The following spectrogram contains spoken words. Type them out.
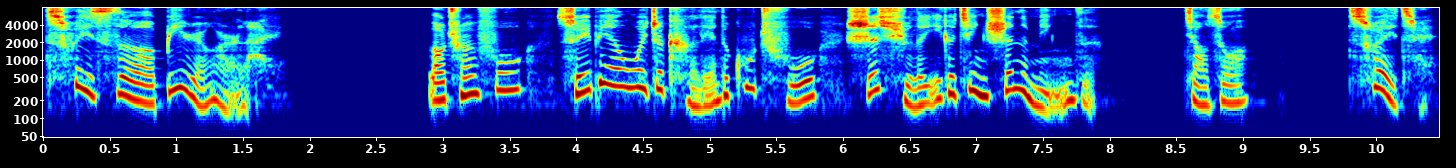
翠色逼人而来，老船夫随便为这可怜的孤雏拾取了一个近身的名字，叫做翠翠。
